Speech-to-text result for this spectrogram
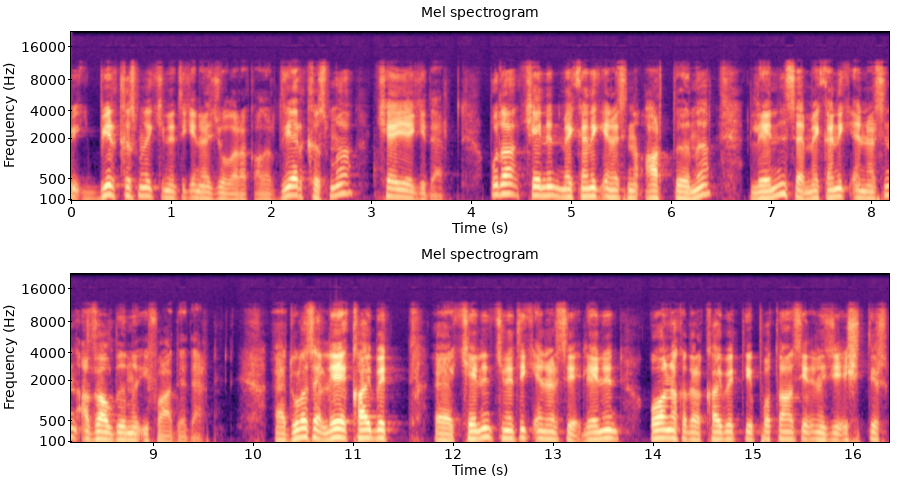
bir kısmını kinetik enerji olarak alır. Diğer kısmı K'ye gider. Bu da K'nin mekanik enerjisinin arttığını, L'nin ise mekanik enerjisinin azaldığını ifade eder. E, dolayısıyla L kaybet e, K'nin kinetik enerjisi L'nin o ana kadar kaybettiği potansiyel enerjiye eşittir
